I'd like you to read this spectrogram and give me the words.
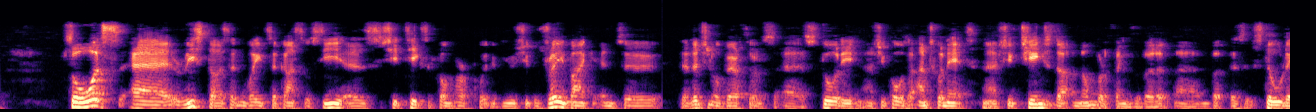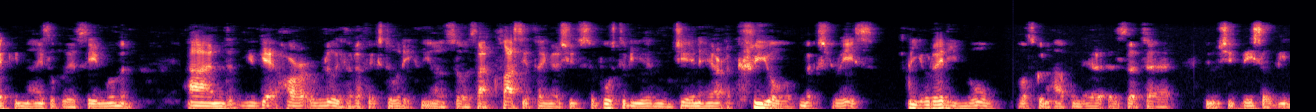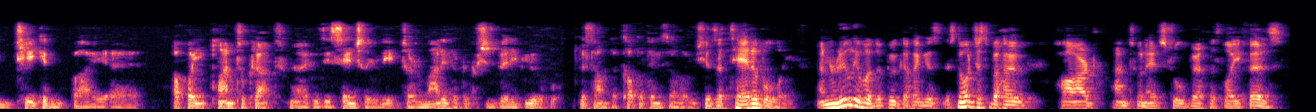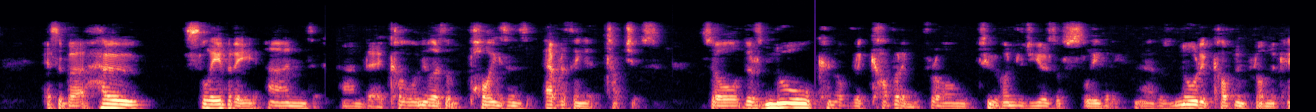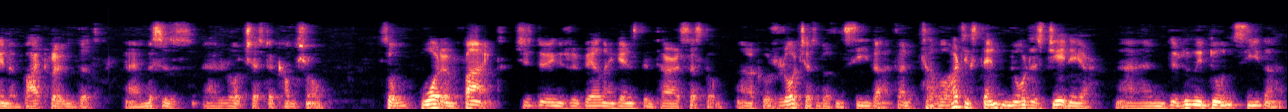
So what's uh, Rhys does in Wide Sargasso Sea is she takes it from her point of view. She goes right back into the original Bertha's uh, story, and she calls it Antoinette. Uh, she changes that a number of things about it, uh, but is it still recognisably the same woman and you get her a really horrific story. You know, so it's that classic thing that she's supposed to be in Jane Eyre, a Creole of mixed race, and you already know what's going to happen there is that uh, you know, she's basically been taken by uh, a white plantocrat uh, who's essentially raped her and married her because she's very beautiful. This happened a couple of times in her life. She has a terrible life, and really, what the book I think is, it's not just about how hard Antoinette Stroll Bertha's life is. It's about how slavery and and uh, colonialism poisons everything it touches. So there's no kind of recovering from 200 years of slavery. Uh, there's no recovering from the kind of background that uh, Mrs. Uh, Rochester comes from. So what in fact she's doing is rebelling against the entire system. And of course Rochester doesn't see that. And to a large extent, nor does Jane Eyre. And they really don't see that.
